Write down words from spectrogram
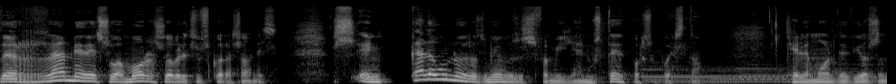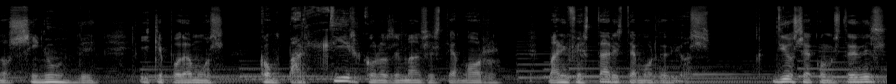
Derrame de su amor sobre sus corazones, en cada uno de los miembros de su familia, en usted por supuesto. Que el amor de Dios nos inunde y que podamos compartir con los demás este amor, manifestar este amor de Dios. Dios sea con ustedes.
